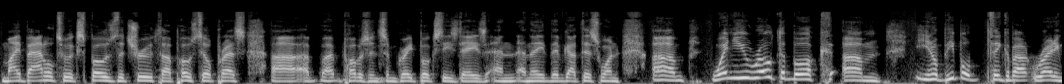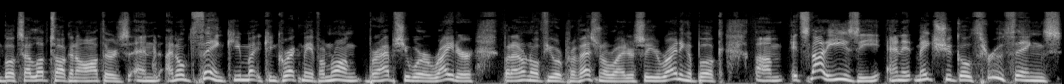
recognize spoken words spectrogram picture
My Battle to Expose the Truth." Uh, Post Hill Press uh, uh, publishing some great books these days, and and they they've got this one. Um, when you wrote the book, um, you know, people think about writing books. I love talking to authors, and I don't think you might, can correct me if I'm wrong. Perhaps you were a writer, but I don't know if you were a professional writer writer. So you're writing a book. Um, it's not easy, and it makes you go through things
